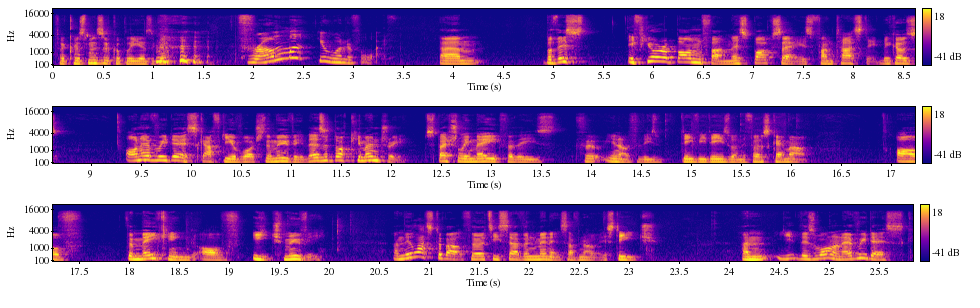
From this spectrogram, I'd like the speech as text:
for Christmas a couple of years ago. From your wonderful wife. um, but this, if you're a Bond fan, this box set is fantastic because on every disc after you've watched the movie, there's a documentary specially made for these, for you know, for these DVDs when they first came out, of the making of each movie, and they last about 37 minutes. I've noticed each, and there's one on every disc.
